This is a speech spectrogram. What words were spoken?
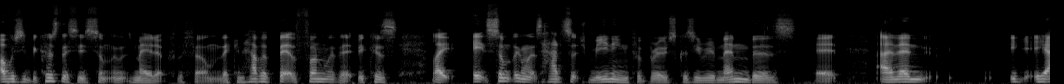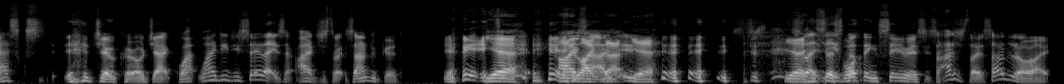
obviously because this is something that's made up for the film, they can have a bit of fun with it because like it's something that's had such meaning for Bruce because he remembers it, and then he, he asks Joker or Jack, "Why why did you say that?" He's like, "I just thought it sounded good." Yeah, I like that, yeah. it's just Yeah, it's, he says it's what- nothing serious. It's, I just thought it sounded all right.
